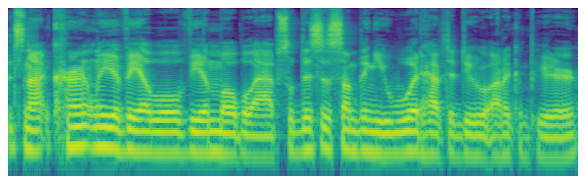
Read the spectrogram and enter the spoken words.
It's not currently available via mobile app, so this is something you would have to do on a computer.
